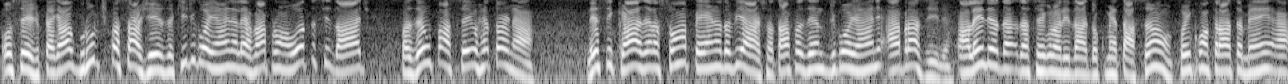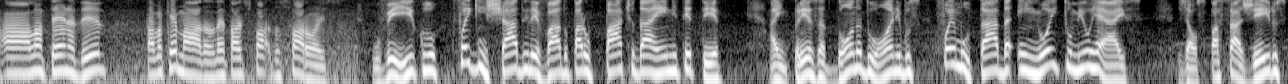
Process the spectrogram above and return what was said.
ou seja, pegar um grupo de passageiros aqui de Goiânia, levar para uma outra cidade, fazer um passeio e retornar. Nesse caso, era só uma perna da viagem, só estava fazendo de Goiânia a Brasília. Além de, da, dessa regularidade de documentação, foi encontrada também a, a lanterna dele, estava queimada, a lental dos faróis. O veículo foi guinchado e levado para o pátio da NTT. A empresa dona do ônibus foi multada em 8 mil reais. Já os passageiros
